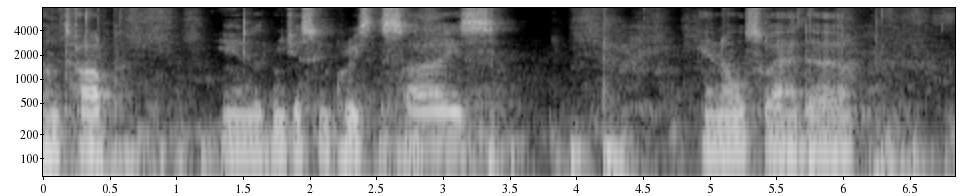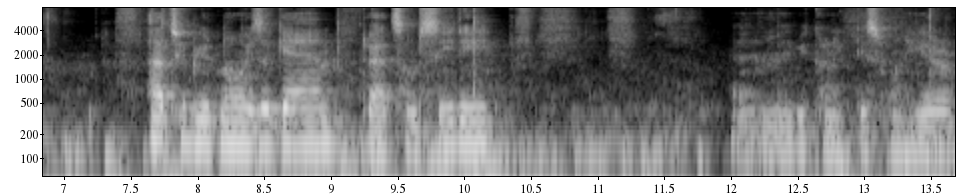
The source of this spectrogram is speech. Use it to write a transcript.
on top and let me just increase the size. And also add a attribute noise again to add some CD and maybe connect this one here.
